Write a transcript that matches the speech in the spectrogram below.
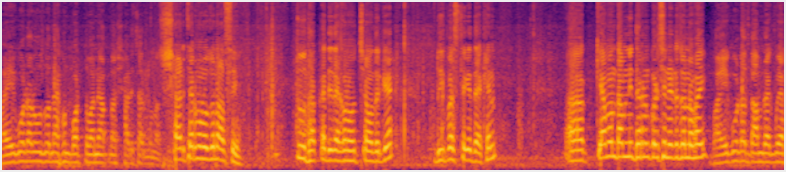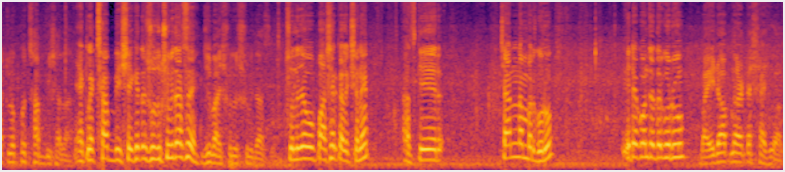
ভাই এগুলোর ওজন এখন বর্তমানে আপনার সাড়ে চার মন আছে। সাড়ে চার মন ওজন আছে। একটু ধাক্কা দিয়ে দেখানো হচ্ছে আমাদেরকে। দুই পাশ থেকে দেখেন। কেমন দাম নির্ধারণ করেছেন এটার জন্য ভাই? ভাই এগুলোর দাম রাখবে এক লক্ষ ছাব্বিশ হাজার। এক লাখ ছাব্বিশ। সেক্ষেত্রে সুযোগ সুবিধা আছে? জি ভাই সুযোগ সুবিধা আছে। চলে যাব পাশের কালেকশনে আজকের চার নাম্বার গরু। এটা কোন জাতের গরু? ভাই এটা আপনার একটা শাহিওয়াল।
